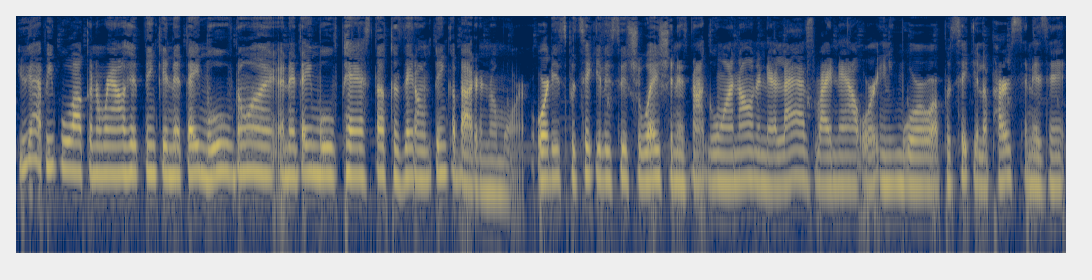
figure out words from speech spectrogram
You got people walking around here thinking that they moved on and that they moved past stuff because they don't think about it no more. Or this particular situation is not going on in their lives right now or anymore, or a particular person isn't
